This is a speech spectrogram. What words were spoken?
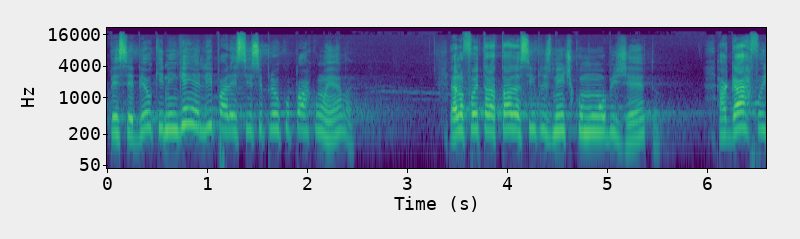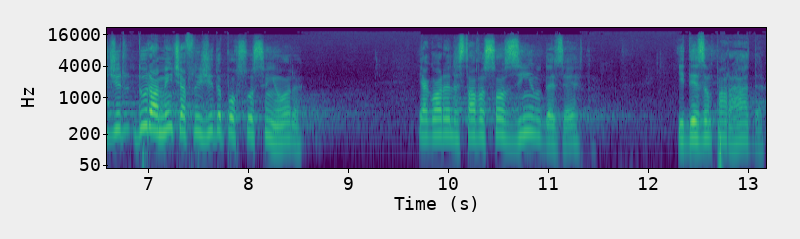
percebeu que ninguém ali parecia se preocupar com ela. Ela foi tratada simplesmente como um objeto. Agar foi duramente afligida por sua senhora. E agora ela estava sozinha no deserto e desamparada.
